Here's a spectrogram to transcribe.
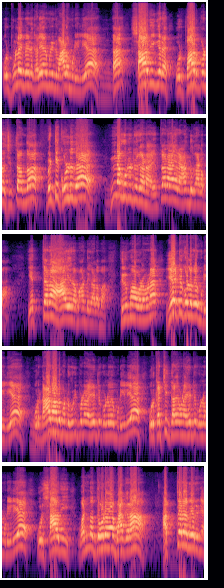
ஒரு பிள்ளை பையனை கல்யாணம் பண்ணிட்டு வாழ முடியலையா? ஆ? சாதிங்கிற ஒரு பார்ப்பன சித்தாந்தம் வெட்டி கொள்ளுத. இன்னும் கொண்டுட்டு இருக்கானா? எத்தனை ஆயிரம் ஆண்டு காலமா? எத்தனை ஆயிரம் ஆண்டு காலமா? திருமாவளவனை ஏற்றுக்கொள்ளவே முடியலையே. ஒரு நாடாளுமன்ற உறுப்பினரை ஏற்றுக்கொள்ளவே முடியலையே. ஒரு கட்சி தலைவனை ஏற்றுக்கொள்ள முடியலையே. ஒரு சாதி வன்மத்தோடு தான் பார்க்குறான். அத்தனை பேருங்க.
